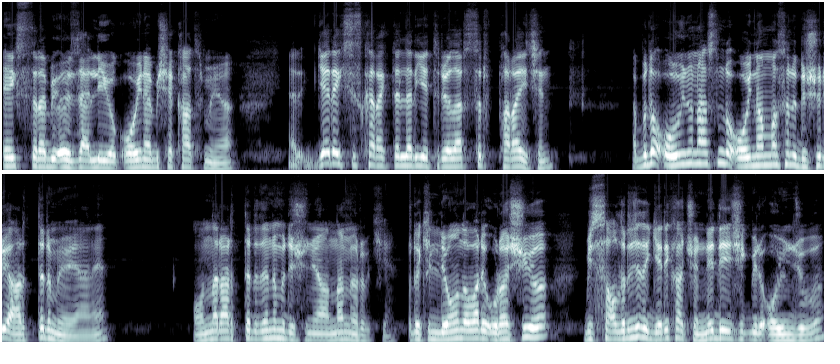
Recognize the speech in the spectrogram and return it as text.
Ekstra bir özelliği yok. Oyuna bir şey katmıyor. Yani gereksiz karakterleri getiriyorlar sırf para için. Ya bu da oyunun aslında oynanmasını düşürüyor, arttırmıyor yani. Onlar arttırdığını mı düşünüyor anlamıyorum ki. Buradaki Leon da var ya uğraşıyor. Bir saldırınca da geri kaçıyor. Ne değişik bir oyuncu bu.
